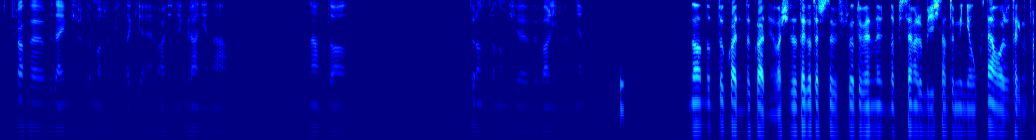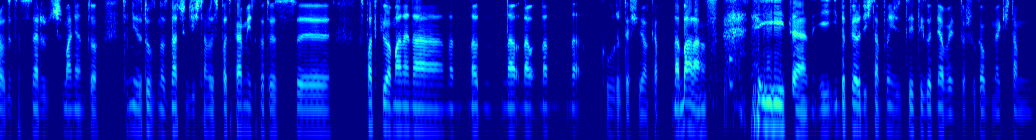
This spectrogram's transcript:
i trochę wydaje mi się, że to może być takie właśnie granie na, na to, z, którą stroną się wywalimy, nie? No, no dokładnie, dokładnie. Właśnie dlatego też sobie w przygotowaniu napisałem, żeby gdzieś tam to mi nie umknęło, że tak naprawdę ten scenariusz utrzymania no to, to nie jest równoznaczny gdzieś tam ze spadkami, tylko to jest yy, spadki łamane na, na, na, na, na, na, na kurde się jąkam, na balans i ten, i, i dopiero gdzieś tam poniżej tej tygodniowej, no to szukałbym jakichś tam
